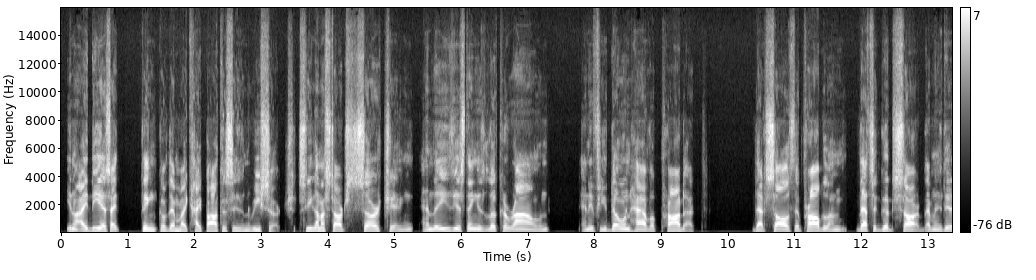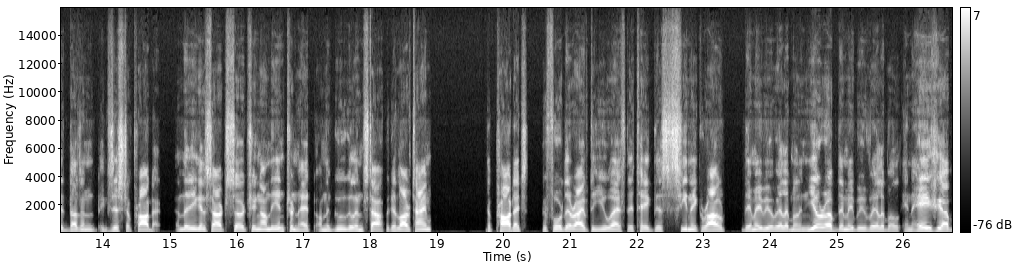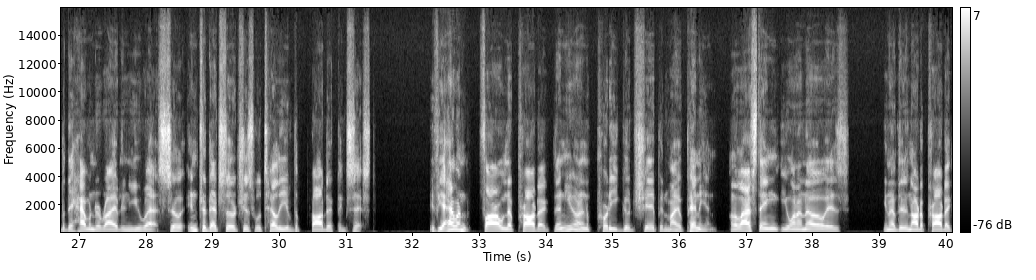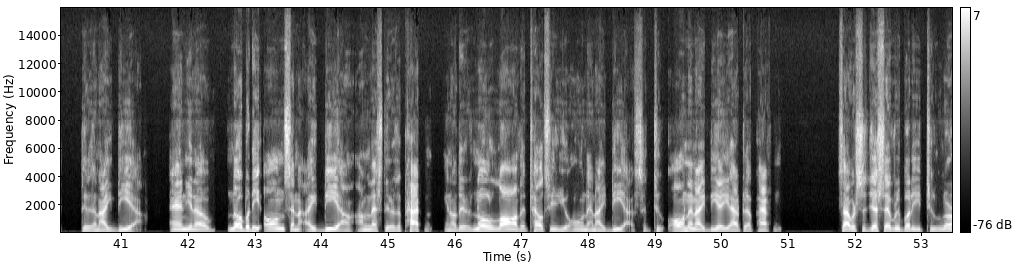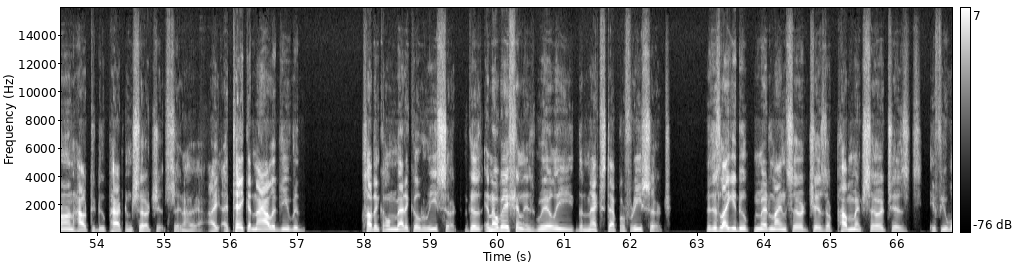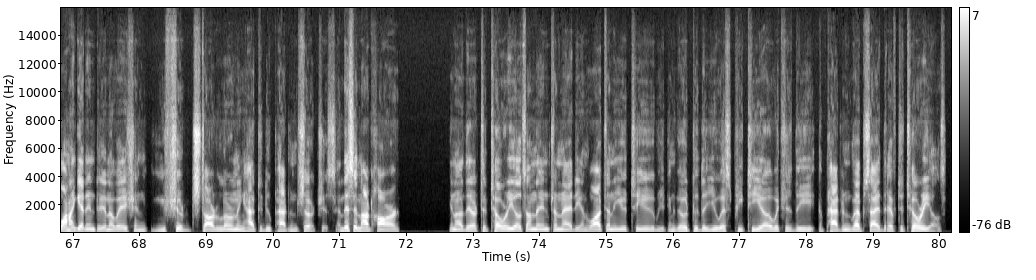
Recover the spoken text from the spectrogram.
You know, ideas I think of them like hypotheses in research. So you're gonna start searching, and the easiest thing is look around, and if you don't have a product that solves the problem, that's a good start. I mean, there doesn't exist a product. And then you can start searching on the internet, on the Google and stuff, because a lot of time the products before they arrive to the US, they take this scenic route they may be available in Europe, they may be available in Asia, but they haven't arrived in the US. So internet searches will tell you if the product exists. If you haven't found a product, then you're in pretty good shape, in my opinion. And the last thing you want to know is, you know, if there's not a product, there's an idea. And, you know, nobody owns an idea unless there's a patent. You know, there's no law that tells you you own an idea. So to own an idea, you have to have a patent. So I would suggest everybody to learn how to do patent searches. You know, I, I take analogy with clinical medical research because innovation is really the next step of research. It's just like you do Medline searches or PubMed searches, if you want to get into innovation, you should start learning how to do patent searches. And this is not hard. You know, there are tutorials on the internet. You can watch on YouTube. You can go to the USPTO, which is the, the patent website. They have tutorials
